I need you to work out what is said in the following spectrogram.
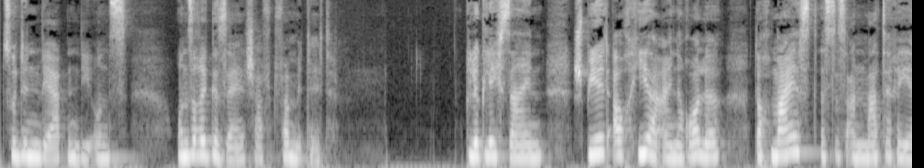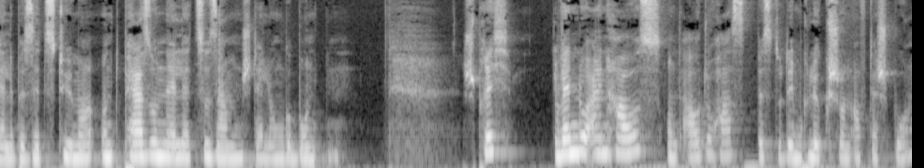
zu den Werten, die uns unsere Gesellschaft vermittelt. Glücklich sein spielt auch hier eine Rolle, doch meist ist es an materielle Besitztümer und personelle Zusammenstellung gebunden. Sprich, wenn du ein Haus und Auto hast, bist du dem Glück schon auf der Spur.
